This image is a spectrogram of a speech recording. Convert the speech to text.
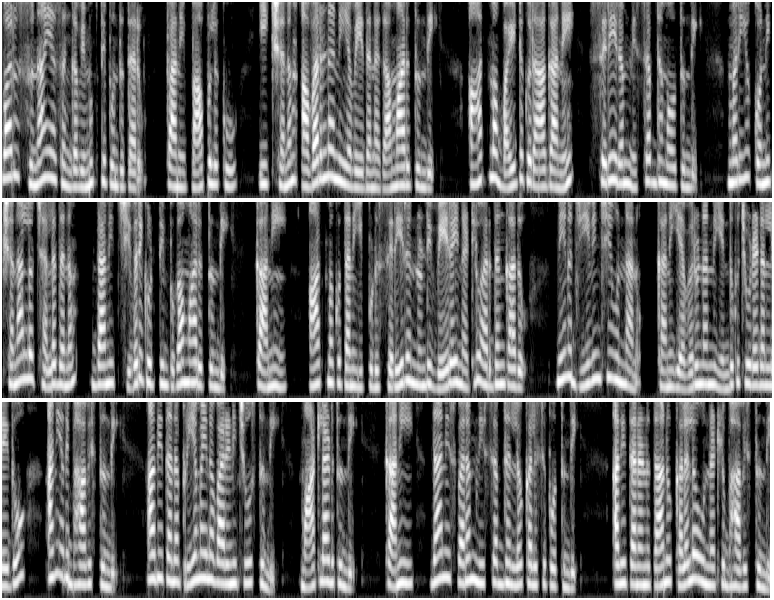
వారు సునాయాసంగా విముక్తి పొందుతారు. కాని పాపులకు ఈ క్షణం అవర్ణనీయ వేదనగా మారుతుంది. ఆత్మ బయటకు రాగానే శరీరం నిశ్శబ్దమవుతుంది. మరియు కొన్ని క్షణాల్లో చల్లదనం దాని చివరి గుర్తింపుగా మారుతుంది. కాని ఆత్మకు తన ఇప్పుడు శరీరం నుండి వేరైనట్లు అర్థం కాదు. నేను జీవించి ఉన్నాను కాని ఎవరు నన్ను ఎందుకు చూడడం లేదు అని అది భావిస్తుంది. అది తన ప్రియమైన వారిని చూస్తుంది మాట్లాడుతుంది. కాని దాని స్వరం నిశ్శబ్దంలో కలిసిపోతుంది. అది తనను తాను కలలో ఉన్నట్లు భావిస్తుంది.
